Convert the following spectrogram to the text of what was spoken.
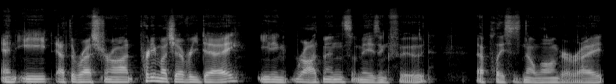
and eat at the restaurant pretty much every day, eating Rodman's amazing food. That place is no longer, right?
